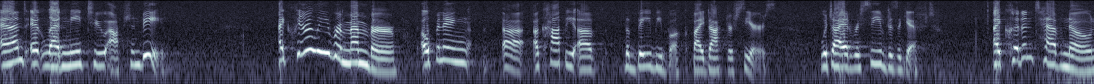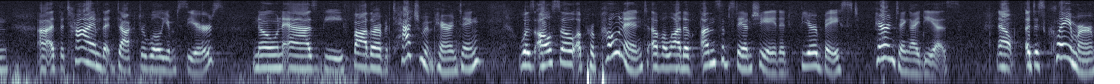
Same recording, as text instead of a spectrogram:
and it led me to option B. I clearly remember opening uh, a copy of The Baby Book by Dr. Sears, which I had received as a gift. I couldn't have known uh, at the time that Dr. William Sears, known as the father of attachment parenting, was also a proponent of a lot of unsubstantiated, fear based parenting ideas. Now, a disclaimer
